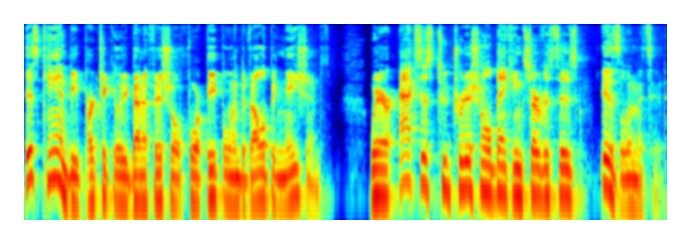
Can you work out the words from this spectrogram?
This can be particularly beneficial for people in developing nations where access to traditional banking services is limited.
